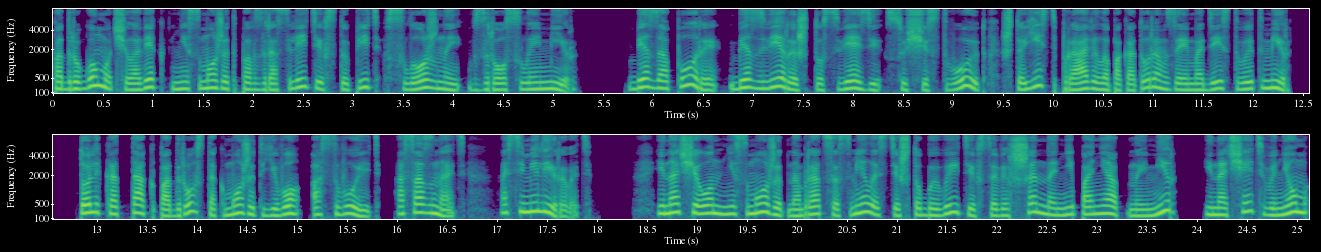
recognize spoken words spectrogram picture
По-другому человек не сможет повзрослеть и вступить в сложный взрослый мир. Без опоры, без веры, что связи существуют, что есть правила, по которым взаимодействует мир. Только так подросток может его освоить, осознать, ассимилировать. Иначе он не сможет набраться смелости, чтобы выйти в совершенно непонятный мир и начать в нем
